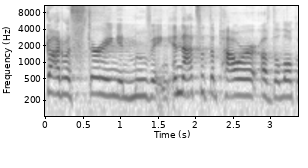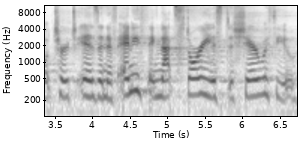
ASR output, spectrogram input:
God was stirring and moving. And that's what the power of the local church is. And if anything, that story is to share with you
